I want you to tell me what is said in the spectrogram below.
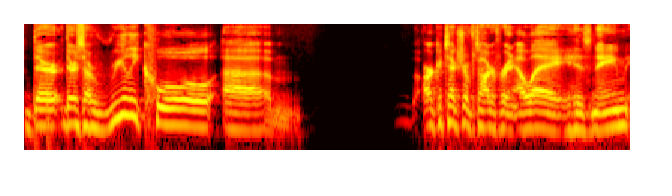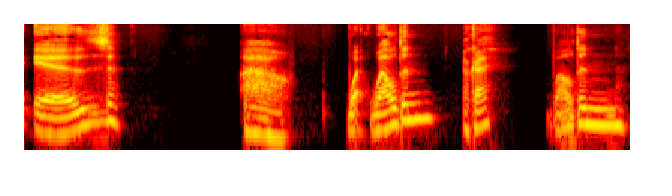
there, there's a really cool um, architectural photographer in L.A. His name is oh, what Weldon? Okay. Weldon.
